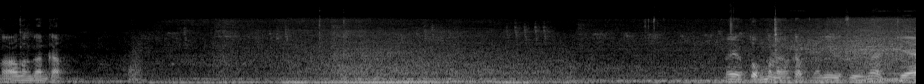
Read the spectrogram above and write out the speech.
รอเบิ่งก่อนครับเราจะต้มมาแล้วครับอันนี้คือว่าแกะ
